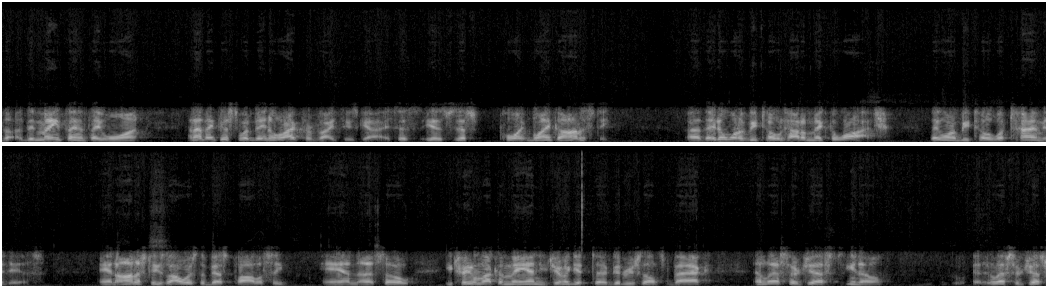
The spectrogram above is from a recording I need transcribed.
the, the main thing that they want, and I think this is what Dana White provides these guys is is just point blank honesty. Uh, they don't want to be told how to make the watch. They want to be told what time it is. And honesty is always the best policy. And uh, so you treat them like a man, you generally get uh, good results back, unless they're just, you know, unless they're just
